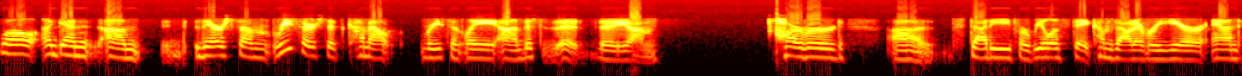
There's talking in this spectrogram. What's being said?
Well, again, um, there's some research that's come out recently. Uh, this is the, the um, Harvard uh, study for real estate comes out every year, and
